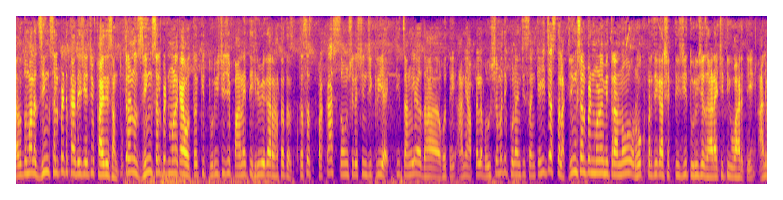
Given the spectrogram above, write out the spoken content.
आता तुम्हाला झिंक सल्फेट काय द्यायची याचे फायदे सांगतो. मित्रांनो झिंक सल्फेटमुळे काय होतं की तुरीची जी पाने ती हिरवेगार राहतातच. तसंच प्रकाश संश्लेषण जी क्रिया आहे ती चांगली धा- होते आणि आपल्याला भविष्यामध्ये फुलांची संख्या ही जास्त लागते. झिंक सल्फेटमुळे मित्रांनो रोगप्रतिकारशक्ती जी तुरीच्या झाडाची ती वाढते आणि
